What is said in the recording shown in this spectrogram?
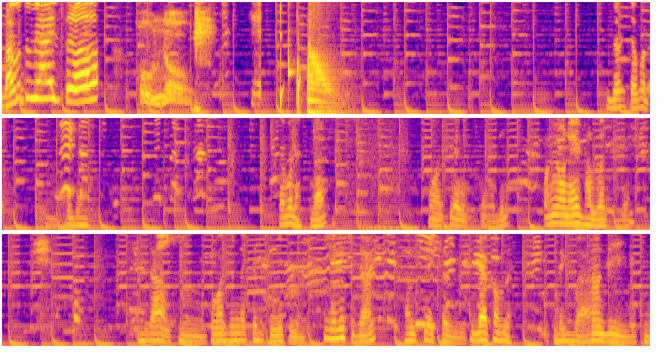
বাবু তুমি আইছো জান কেমন কেমন আছে জান তোমার কি? আমি অনেক ভালো আছি জান যান তোমার জন্য একটা জিনিস কিনে কি এনেছি জান আনছি একটা জিনিস। দেখাও না দেখবা? হ্যাঁ জি। দেখুন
